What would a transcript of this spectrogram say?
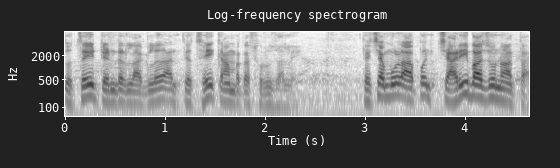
तोचंही टेंडर लागलं आणि त्याचंही काम आता सुरू झालं आहे त्याच्यामुळं आपण चारी बाजूनं आता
